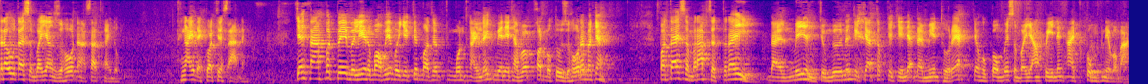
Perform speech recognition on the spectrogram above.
ត្រូវតែសម្ប័យយ៉ាងរហូតនឹងអាសាថ្ងៃនោះថ្ងៃដែលគាត់ជ្រះស្អាតហ្នឹងចឹងតាមពិតពេលវេលារបស់វាបើយើងគិតមកមុនថ្ងៃលិចមានន័យថាវាផុតមកទូរហូតហើយមិនចឹង ប៉ុន្តែសម្រាប់ស្ត្រីដែលមានជំងឺនឹងគេចាត់ទុកជាអ្នកដែលមានធុរៈចឹងហុគមវាសម្ប័យយ៉ាងពីរនឹងអាចផ្គុំគ្នាមកបាន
